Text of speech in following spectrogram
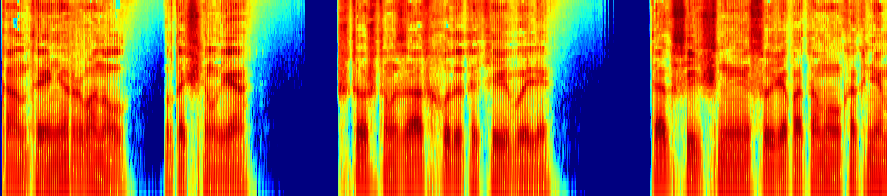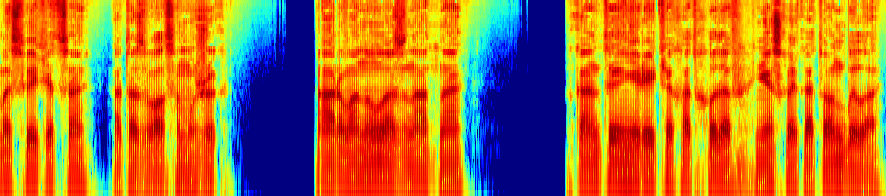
«Контейнер рванул», — уточнил я. «Что ж там за отходы такие были?» «Токсичные, судя по тому, как небо светится», — отозвался мужик. «А рвануло знатно. В контейнере этих отходов несколько тонн было,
